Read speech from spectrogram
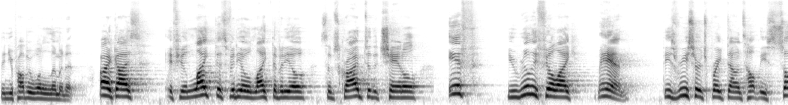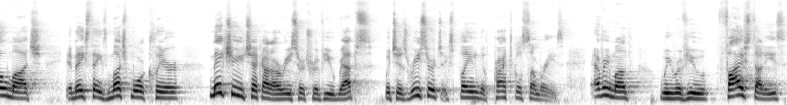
then you probably want to limit it. All right, guys, if you like this video, like the video, subscribe to the channel. If you really feel like, man, these research breakdowns help me so much, it makes things much more clear, make sure you check out our research review reps, which is research explained with practical summaries. Every month, we review five studies,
